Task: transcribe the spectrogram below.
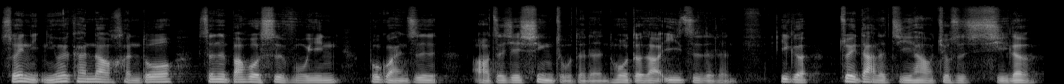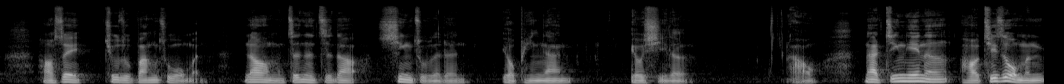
所以你你会看到很多，甚至包括四福音，不管是啊这些信主的人或得到医治的人，一个最大的记号就是喜乐。好，所以求主帮助我们，让我们真的知道信主的人有平安，有喜乐。好，那今天呢？好，其实我们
